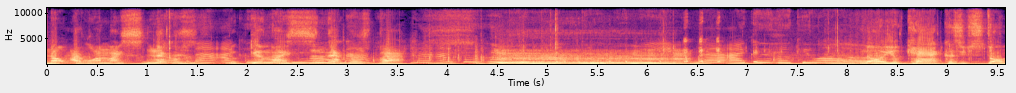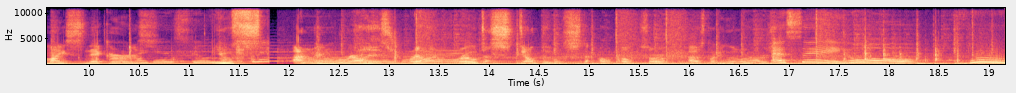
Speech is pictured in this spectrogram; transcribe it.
No, I want my Snickers. Matt, I You give my. Snickers back. Matt, I could hook you up. Matt, I could hook you up. No, you can't, cause you stole my I Snickers. didn't steal You I mean, really, it's really rude to steal people's stuff. Oh, oh, sorry. I was talking to the wrong person. essay, yo. Woo,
